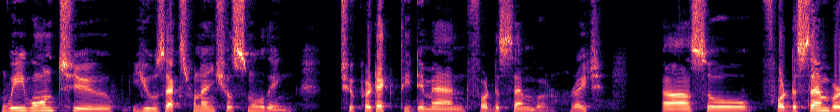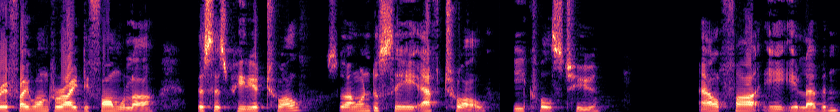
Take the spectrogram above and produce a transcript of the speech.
we want to use exponential smoothing to predict the demand for December right? Uh, so for December if I want to write the formula this is period 12 so I want to say F12 equals to alpha A11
